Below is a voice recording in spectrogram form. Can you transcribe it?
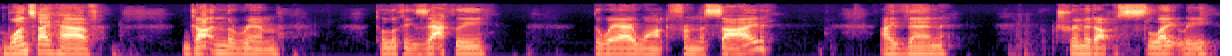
once I have gotten the rim to look exactly the way I want from the side, I then trim it up slightly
